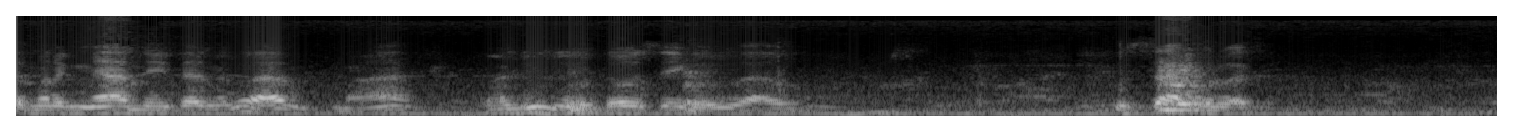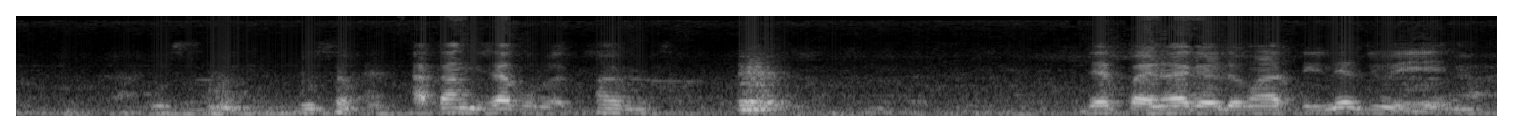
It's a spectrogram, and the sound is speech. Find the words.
એ મને જ્ઞાન નહીં થાય મેં આ માં હજુ જોતો છે કહ્યું આવું ઉત્સાહપૂર્વક. આકાંક્ષાપૂર્વક. જે પહેણા ગયેલો માણસ તીને હા.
